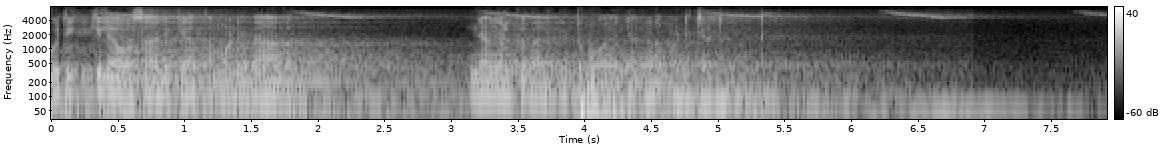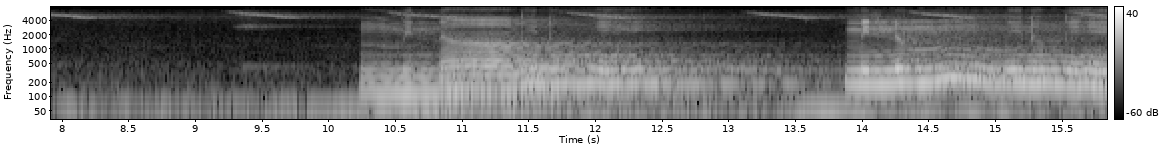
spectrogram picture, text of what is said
ഒരിക്കലും അവസാനിക്കാത്ത മണിനാഥം ഞങ്ങൾക്ക് നൽകിയിട്ട് പോയ ഞങ്ങളുടെ മണിച്ചേട്ടൻ. മിന്നാമിനുങ്ങേ മിന്നും മിനുങ്ങേ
